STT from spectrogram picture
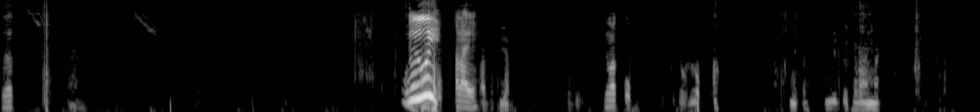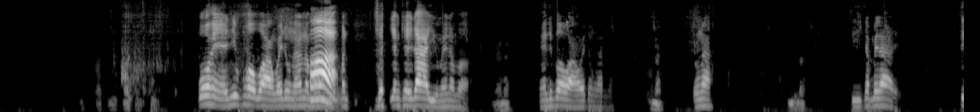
เบิกอุ้ยอะไรปลาตะเพียนกระโดดนึกว่ากบกระโดดหลบอะนี่มันมีแต่ฉลามไหมปลาซิวปลาจงกินโปแห่ที่พ่อวางไว้ตรงนั้นนะพ่มัอ นมันใช้ยังใช้ได้อยู่ไหมนะพ่อไงนะ แห่ที่พ่อวางไว้ตรงนั้นนะตรงไหน ตรงนั้น นี่อะไร สีจำไม่ได้ สี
